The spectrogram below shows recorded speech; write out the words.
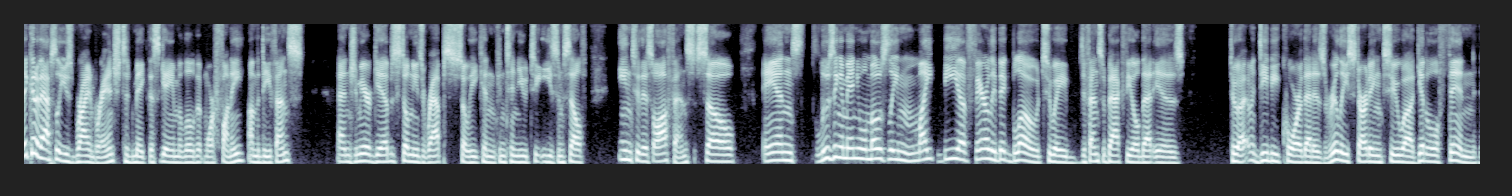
they could have absolutely used Brian Branch to make this game a little bit more funny on the defense. And Jahmyr Gibbs still needs reps so he can continue to ease himself into this offense. So and losing Emmanuel Moseley might be a fairly big blow to a defensive backfield that is to a DB core that is really starting to uh, get a little thin.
